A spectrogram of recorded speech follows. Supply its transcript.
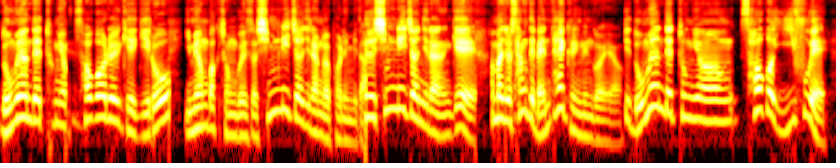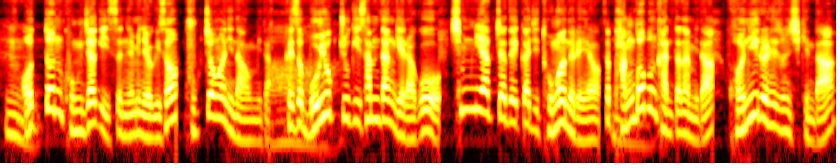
노무현 대통령 서거를 계기로 이명박 정부에서 심리전이라는 걸 벌입니다. 그 심리전이라는 게 한마디로 상대 멘탈 긁는 거예요. 노무현 대통령 서거 이후에 음. 어떤 공작이 있었냐면 여기서 국정원이 나옵니다. 아. 그래서 모욕 주기 3단계라고 심리학자들까지 동원을 해요. 그래서 음. 방법은 간단합니다. 권위를 훼손시킨다.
